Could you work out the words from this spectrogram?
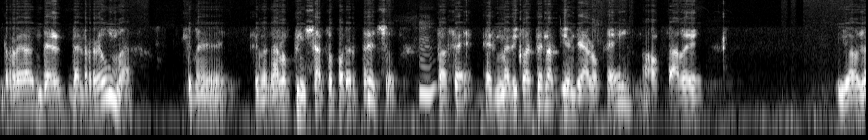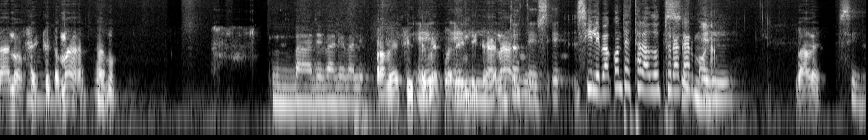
re- del, del reuma, que me, que me da los pinchazos por el pecho. Entonces, el médico este no atiende a lo que es, no sabe. Yo ya no sé qué tomar, vamos. Vale, vale, vale. A ver si usted Eh, me puede el- indicar algo. entonces, eh, Sí, le va a contestar la doctora Sí, Carmona. el- Vale. Sí.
